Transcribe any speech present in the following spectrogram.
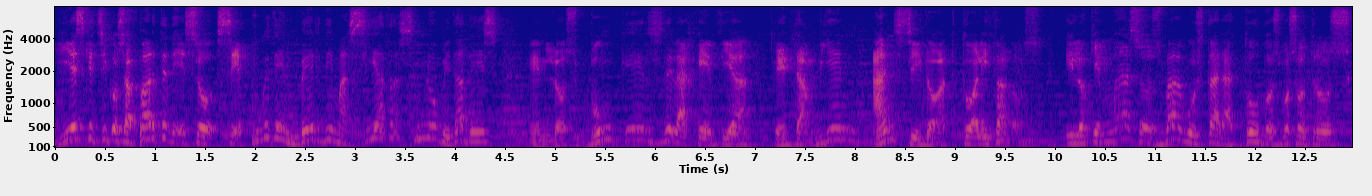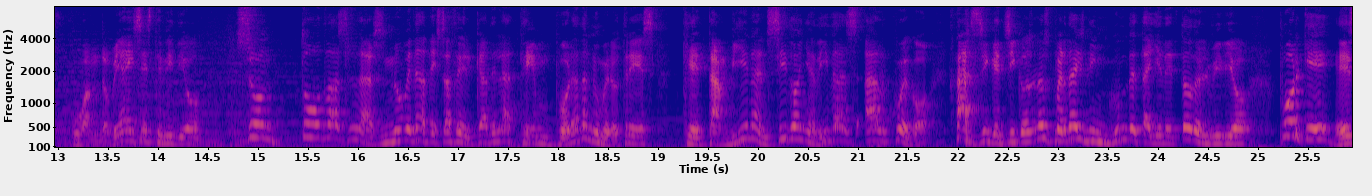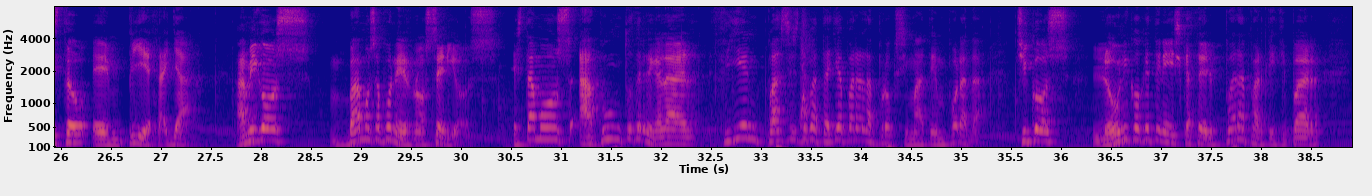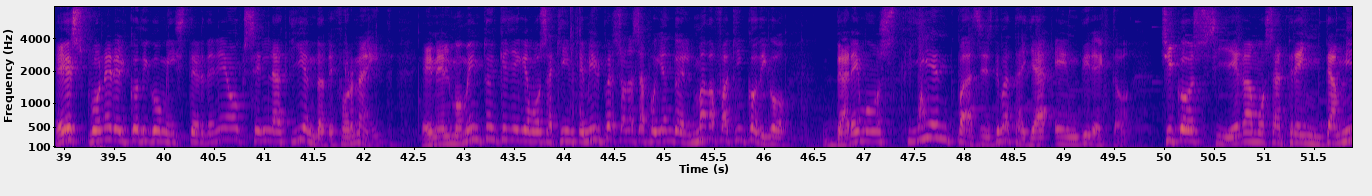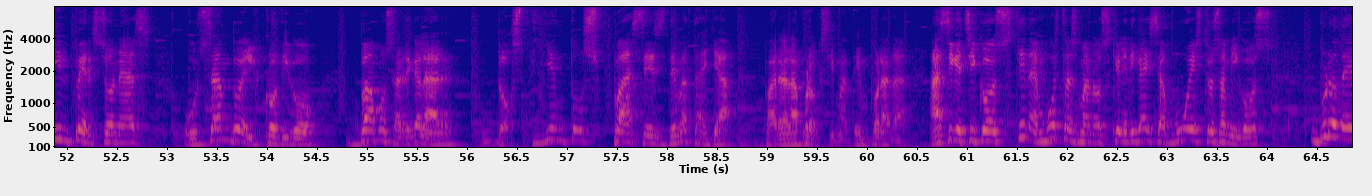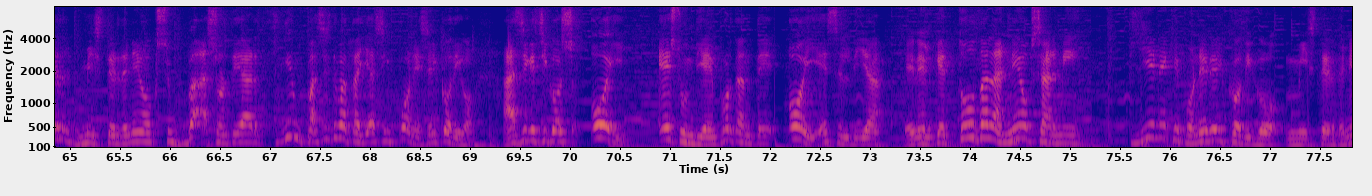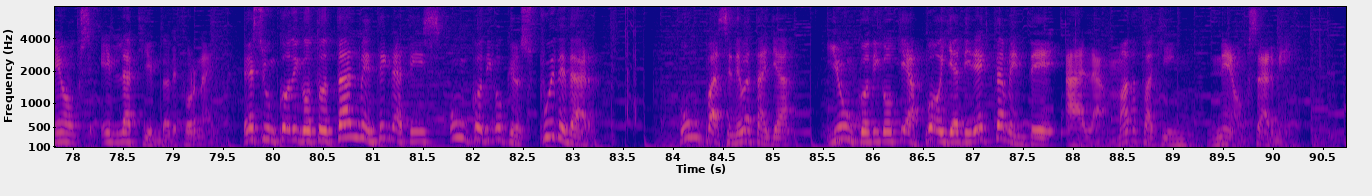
Y es que chicos, aparte de eso, se pueden ver demasiadas novedades en los bunkers de la agencia que también han sido actualizados. Y lo que más os va a gustar a todos vosotros cuando veáis este vídeo son todas las novedades acerca de la temporada número 3 que también han sido añadidas al juego. Así que chicos, no os perdáis ningún detalle de todo el vídeo porque esto empieza ya. Amigos, vamos a ponernos serios. Estamos a punto de regalar 100 pases de batalla para la próxima temporada. Chicos, lo único que tenéis que hacer para participar es poner el código Mister de Neox en la tienda de Fortnite. En el momento en que lleguemos a 15.000 personas apoyando el motherfucking código, daremos 100 pases de batalla en directo. Chicos, si llegamos a 30.000 personas usando el código, vamos a regalar 200 pases de batalla para la próxima temporada. Así que chicos, queda en vuestras manos que le digáis a vuestros amigos Brother, Mr. de Neox va a sortear 100 pases de batalla si pones el código. Así que chicos, hoy es un día importante, hoy es el día en el que toda la Neox Army tiene que poner el código Mr. de Neox en la tienda de Fortnite. Es un código totalmente gratis, un código que os puede dar un pase de batalla y un código que apoya directamente a la motherfucking Neox Army.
